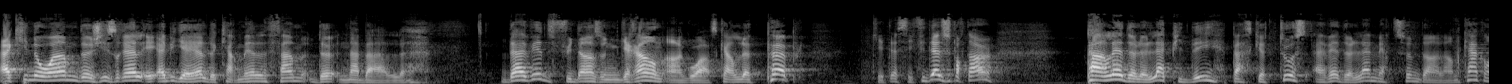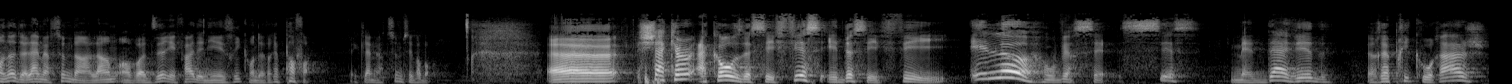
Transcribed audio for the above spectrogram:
Akinoam de Gisraël et Abigail de Carmel, femme de Nabal. David fut dans une grande angoisse, car le peuple, qui était ses fidèles supporters, parlait de le lapider parce que tous avaient de l'amertume dans l'âme. Quand on a de l'amertume dans l'âme, on va dire et faire des niaiseries qu'on ne devrait pas faire. Avec l'amertume, c'est pas bon. Euh, chacun à cause de ses fils et de ses filles. Et là, au verset 6, mais David reprit courage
